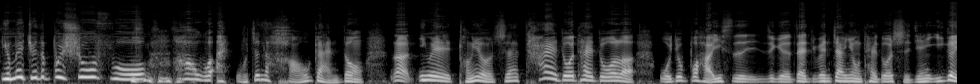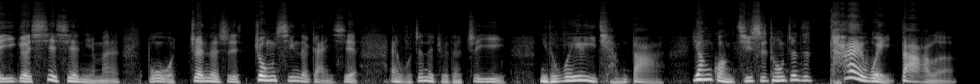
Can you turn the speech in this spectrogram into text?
有没有觉得不舒服？啊，我哎，我真的好感动。那因为朋友实在太多太多了，我就不好意思这个在这边占用太多时间，一个一个谢谢你们。不过我真的是衷心的感谢。哎，我真的觉得志毅你的威力强大，央广即时通真的太伟大了，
